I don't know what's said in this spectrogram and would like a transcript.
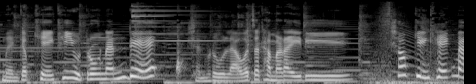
เหมือนกับเค้กที่อยู่ตรงนั้นเดะฉันรู้แล้วว่าจะทำอะไรดี ชอบกินเค้กไหม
